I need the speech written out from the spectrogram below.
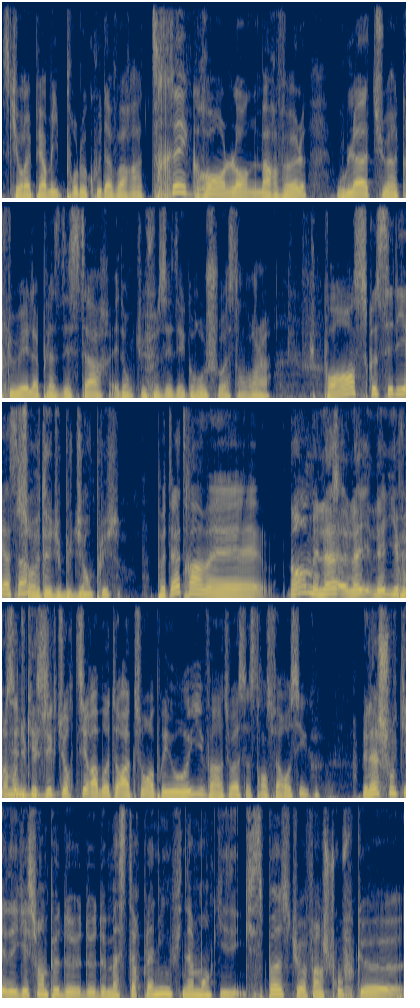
ce qui aurait permis pour le coup d'avoir un très grand land Marvel où là tu incluais la place des stars et donc tu faisais des gros shows à cet endroit-là. Je pense que c'est lié à ça. Ça aurait été du budget en plus. Peut-être, hein, mais Non, mais là, là, là, il y a vraiment une du question. budget que tu retires à moteur action a priori, enfin tu vois, ça se transfère aussi. quoi. Mais là, je trouve qu'il y a des questions un peu de, de, de master planning finalement qui, qui se posent. Tu vois, enfin, je trouve que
